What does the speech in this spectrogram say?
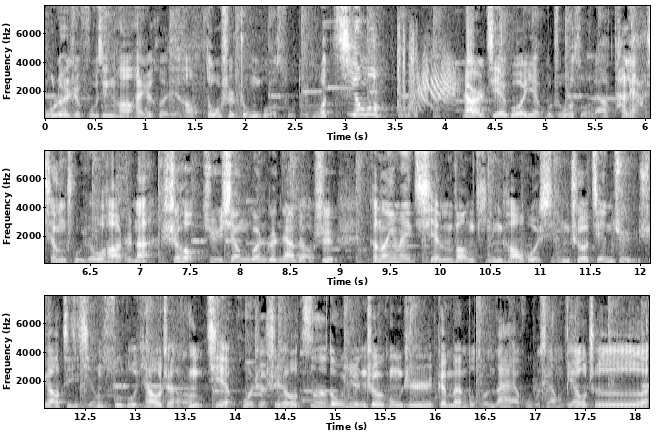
无论是复兴号还是和谐号，都是中国速度，我骄傲。然而结果也不出我所料，他俩相处友好着呢。事后，据相关专家表示，可能因为前方停靠或行车间距需要进行速度调整，且火车是由自动运车控制，根本不存在互相飙车。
